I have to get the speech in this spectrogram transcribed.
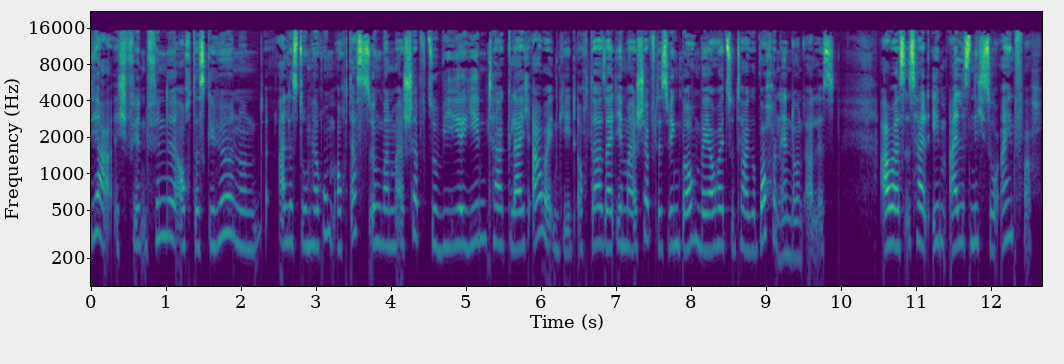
ja, ich find, finde auch das Gehirn und alles drumherum, auch das ist irgendwann mal erschöpft, so wie ihr jeden Tag gleich arbeiten geht. Auch da seid ihr mal erschöpft. Deswegen brauchen wir ja heutzutage Wochenende und alles. Aber es ist halt eben alles nicht so einfach.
